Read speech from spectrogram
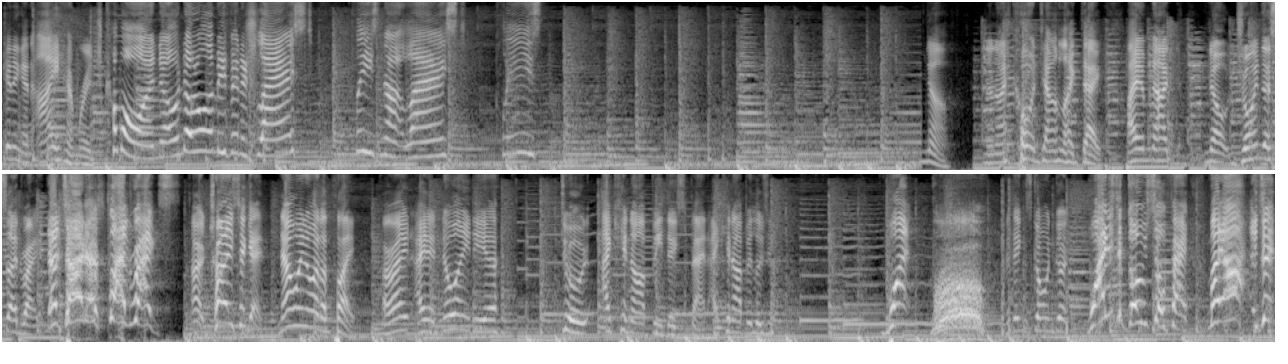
getting an eye hemorrhage. Come on, no, no, don't let me finish last. Please not last. Please. No. No, not going down like that. I am not. No, join the sled race. The join the sled race! All right, try this again. Now we know how to play. All right, I had no idea. Dude, I cannot be this bad. I cannot be losing. What? Everything's going good. Why does it go so fast? My eye, is it?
